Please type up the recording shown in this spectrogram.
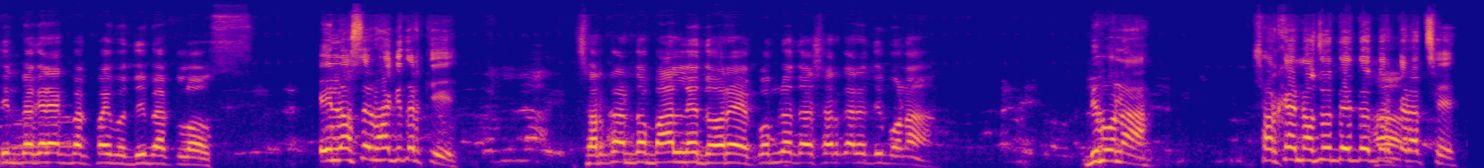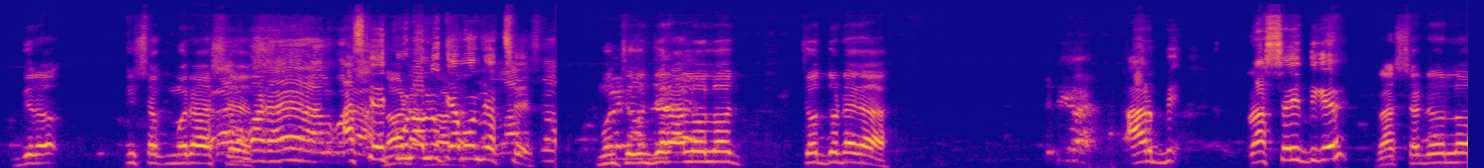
তিন ভাগের এক ভাগ পাইবো দুই ভাগ লস এই লসের ভাগিদার কে? সরকার তো বাড়লে ধরে কমলে ধরে সরকারে দিব না। দিব না। সরকার নজর দেওয়ার দরকার আছে। কৃষক মরে আসে। আজকে কোন আলু কেমন যাচ্ছে? মুন্সিগঞ্জের আলু হলো চোদ্দ টাকা। আর রাজশাহীর দিকে? রাজশাহী হলো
